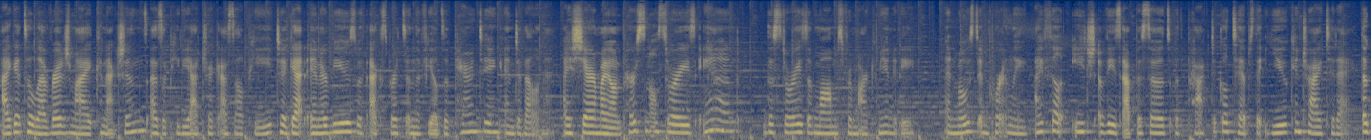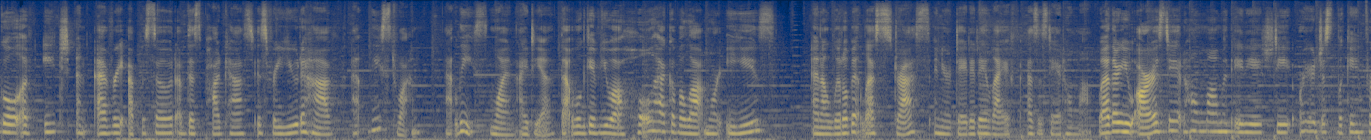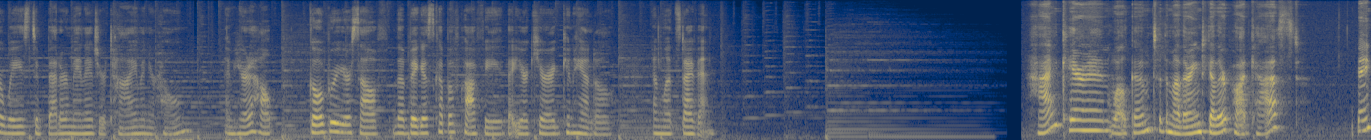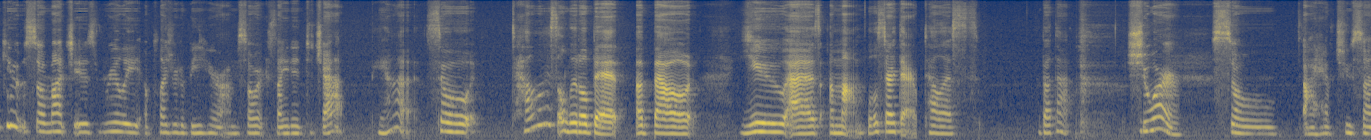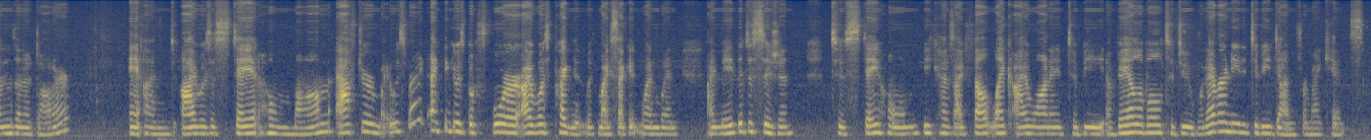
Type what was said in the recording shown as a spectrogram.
I get to leverage my connections as a pediatric SLP to get interviews with experts in the fields of parenting and development. I share my own personal stories and the stories of moms from our community. And most importantly, I fill each of these episodes with practical tips that you can try today. The goal of each and every episode of this podcast is for you to have at least one at least one idea that will give you a whole heck of a lot more ease and a little bit less stress in your day to day life as a stay at home mom. Whether you are a stay at home mom with ADHD or you're just looking for ways to better manage your time in your home, I'm here to help. Go brew yourself the biggest cup of coffee that your Keurig can handle, and let's dive in. Hi, Karen. Welcome to the Mothering Together podcast. Thank you so much. It is really a pleasure to be here. I'm so excited to chat. Yeah. So tell us a little bit about you as a mom. We'll start there. Tell us about that. Sure. So I have two sons and a daughter. And I was a stay-at-home mom after my, it was right. I think it was before I was pregnant with my second one when I made the decision to stay home because I felt like I wanted to be available to do whatever needed to be done for my kids.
